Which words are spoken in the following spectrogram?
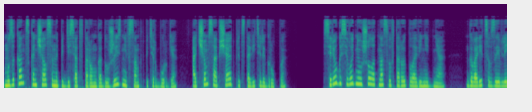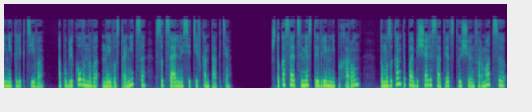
Музыкант скончался на 52-м году жизни в Санкт-Петербурге, о чем сообщают представители группы. Серега сегодня ушел от нас во второй половине дня, говорится в заявлении коллектива, опубликованного на его странице в социальной сети ВКонтакте. Что касается места и времени похорон, то музыканты пообещали соответствующую информацию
